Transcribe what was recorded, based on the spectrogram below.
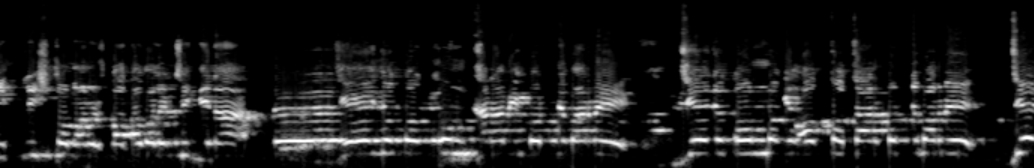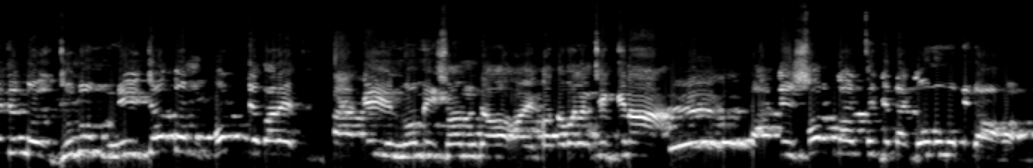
নিকৃষ্ট মানুষ, কথা বলে ঠিক কিনা? যে যত খুন খারাপি করতে পারবে, যে যত অন্যকে অত্যাচার করতে পারবে, যে যত জুলুম, নির্যাতন করতে পারে, তাকেই নমিশন দেওয়া হয়, কথা বলে ঠিক কিনা? তাকে সরকার থেকে তাকে অনুমতি দেওয়া হয়।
